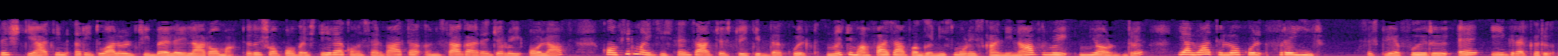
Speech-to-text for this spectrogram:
se știa din ritualul Cibelei la Roma. Totuși o povestire conservată în saga regelui Olaf confirmă existența acestui tip de cult. În ultima fază a păgânismului scandinav, lui Njordr i-a luat locul Freyr. Se scrie F-R-E-Y-R.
